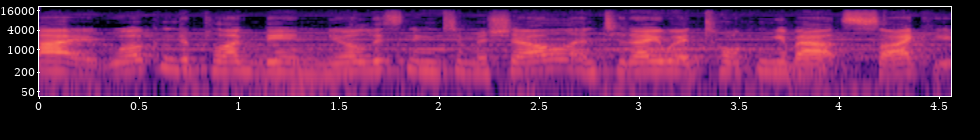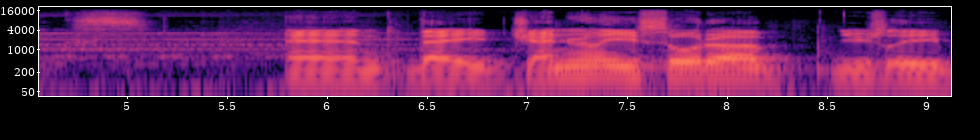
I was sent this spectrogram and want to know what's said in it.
Hi, welcome to Plugged In. You're listening to Michelle, and today we're talking about psychics. and they generally sort of usually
